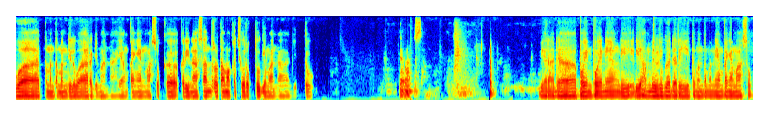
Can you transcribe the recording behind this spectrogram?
buat teman-teman di luar gimana yang pengen masuk ke kedinasan terutama ke curug tuh gimana gitu. Ya, Mas. biar ada poin-poinnya yang di, diambil juga dari teman-teman yang pengen masuk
